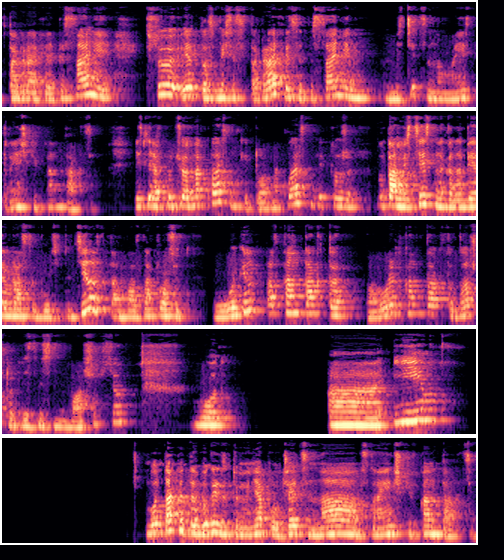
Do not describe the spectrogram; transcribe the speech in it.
фотографией описанием, все это вместе с фотографией, с описанием поместится на моей страничке ВКонтакте. Если я включу Одноклассники, то Одноклассники тоже. Ну, там, естественно, когда первый раз вы будете это делать, там вас запросит логин от контакта, пароль от контакта, да, что это действительно ваше все. Вот. А, и вот так это выглядит у меня, получается, на страничке ВКонтакте.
